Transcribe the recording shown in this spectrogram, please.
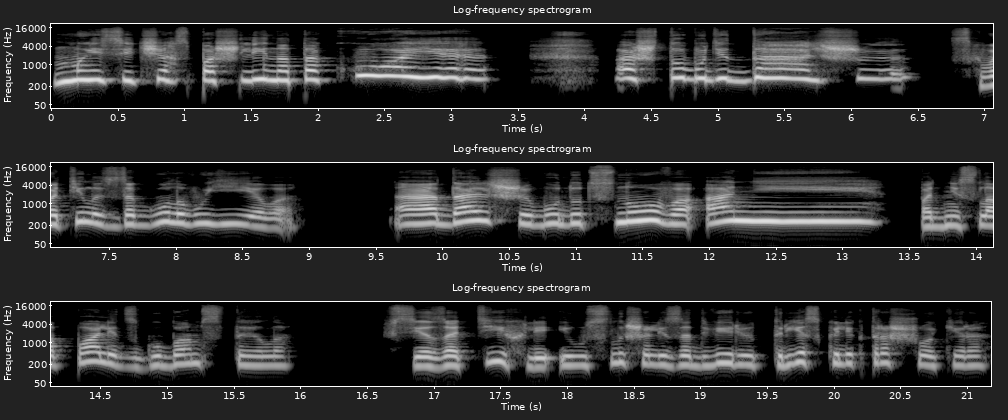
Мы сейчас пошли на такое. А что будет дальше? Схватилась за голову Ева. А дальше будут снова они, поднесла палец к губам Стелла. Все затихли и услышали за дверью треск электрошокера.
